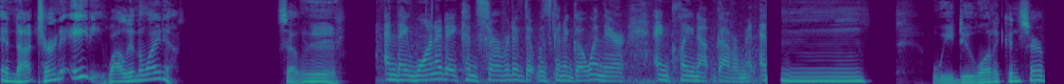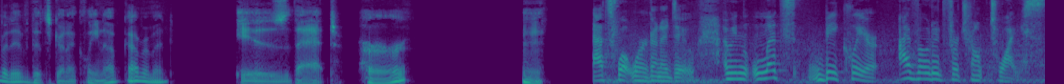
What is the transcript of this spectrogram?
and not turn eighty while in the White House. So. Mm. And they wanted a conservative that was going to go in there and clean up government. And- mm we do want a conservative that's going to clean up government. Is that her? Hmm. That's what we're going to do. I mean, let's be clear. I voted for Trump twice.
